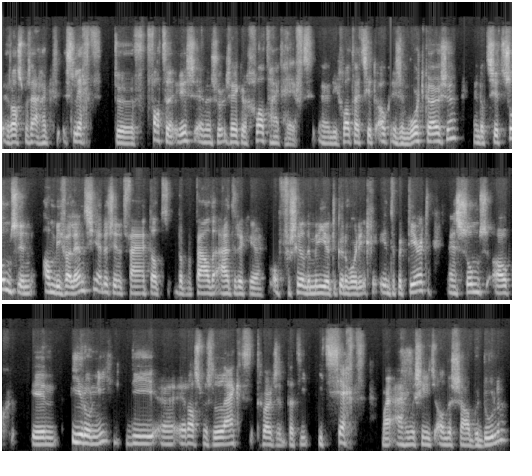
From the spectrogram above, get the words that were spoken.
Erasmus eigenlijk slecht te vatten is en een soort zekere gladheid heeft. En die gladheid zit ook in zijn woordkeuze. En dat zit soms in ambivalentie, dus in het feit dat, dat bepaalde uitdrukkingen op verschillende manieren te kunnen worden geïnterpreteerd. En soms ook in ironie, die uh, Erasmus lijkt dat hij iets zegt, maar eigenlijk misschien iets anders zou bedoelen.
